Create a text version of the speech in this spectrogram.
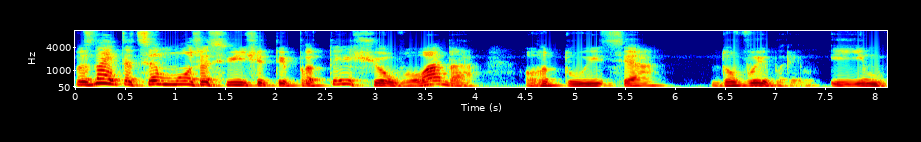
Ви знаєте, це може свідчити про те, що влада готується до виборів, і їм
